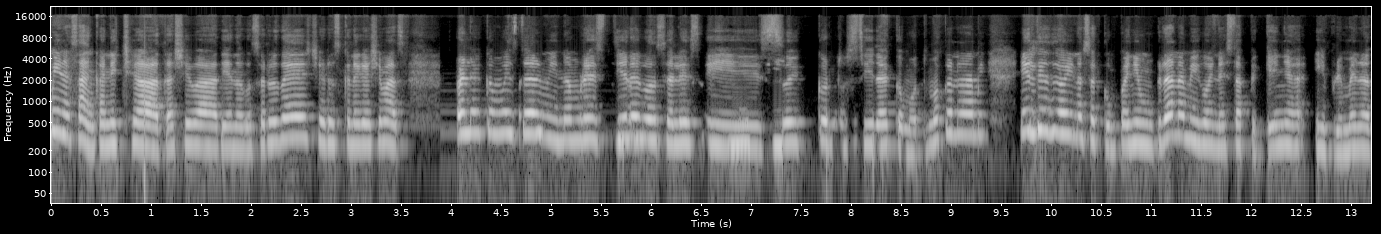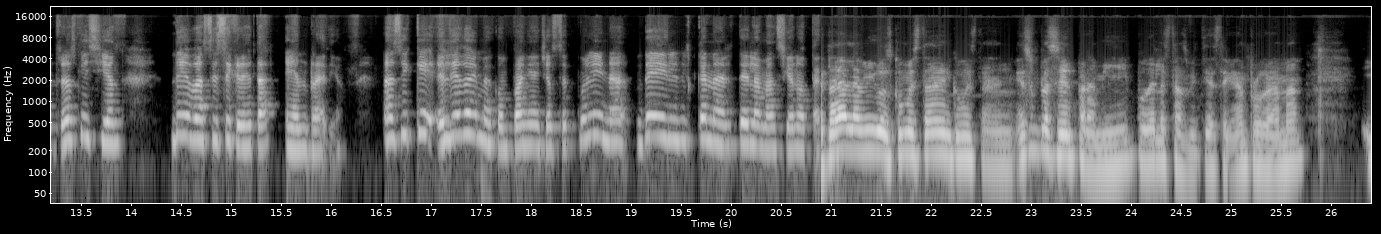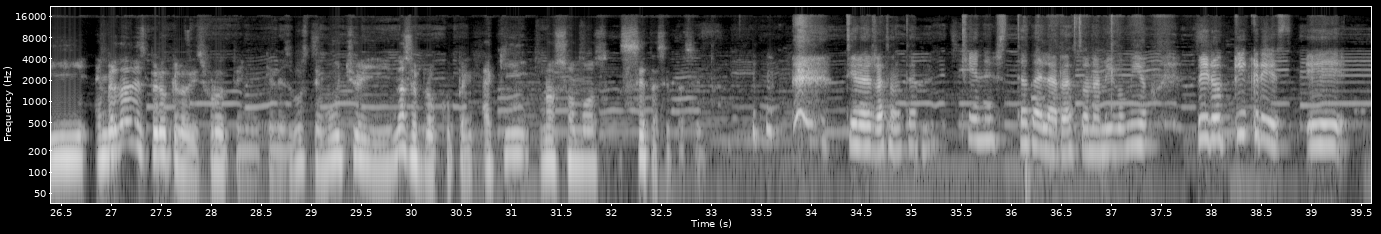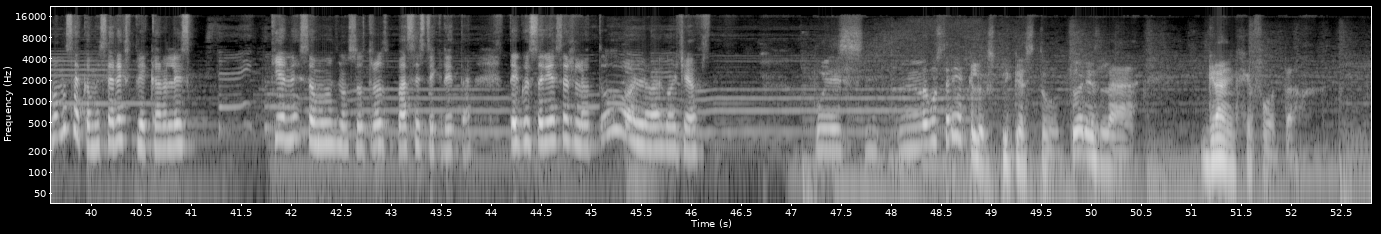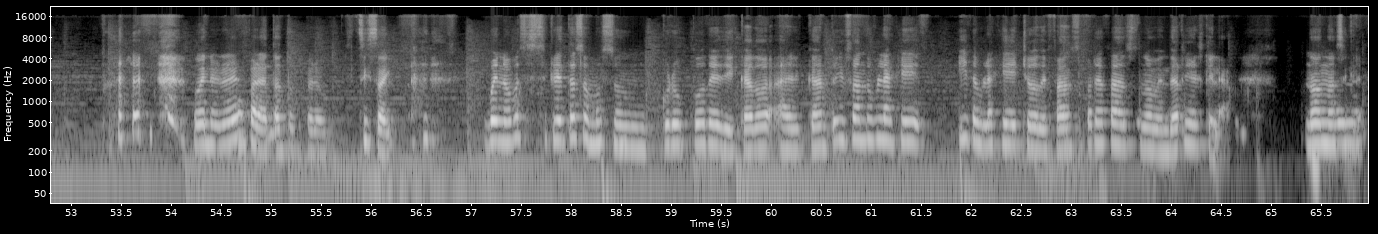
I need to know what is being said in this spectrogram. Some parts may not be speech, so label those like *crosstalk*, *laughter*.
minasan, konnichiwa, tashiwa, Diana Gonzalo de más. Hola, ¿cómo están? Mi nombre es Diana González y soy conocida como Tomoko Nami. Y el día de hoy nos acompaña un gran amigo en esta pequeña y primera transmisión de Base Secreta en radio. Así que el día de hoy me acompaña Joseph Molina del canal de la Mansión Otaku. ¿Qué tal amigos? ¿Cómo están? ¿Cómo están? Es un placer para mí poderles transmitir este gran programa y en verdad espero que lo disfruten, que les guste mucho y no se preocupen, aquí no somos ZZZ. *laughs* Tienes razón, tienes toda la razón, amigo mío. Pero, ¿qué crees? Eh, vamos a comenzar a explicarles quiénes somos nosotros, base secreta. ¿Te gustaría hacerlo tú o lo hago yo? Pues me gustaría que lo expliques tú. Tú eres la gran jefota. *laughs* bueno, no era para tanto, pero Sí soy. Bueno, Base Secreta somos un grupo dedicado al canto y fan doblaje y doblaje hecho de fans para fans, no vender ni alquilar. No, no se cree.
